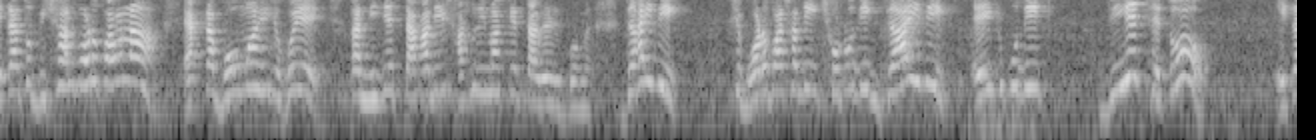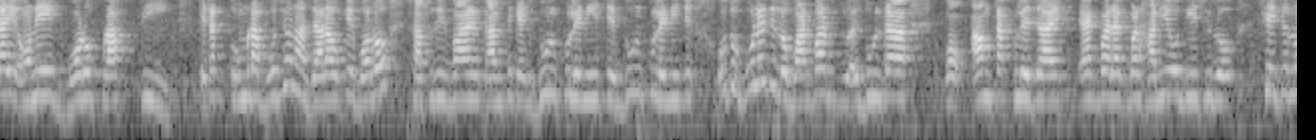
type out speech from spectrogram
এটা তো বিশাল বড় পাওনা, একটা বৌমা হয়ে তার নিজের টাকা দিয়ে শাশুড়ি মাকে যাই দিক, সে বড় বাসা দিক, ছোটো দিক, যাই দিক, এইটুকু দিক দিয়েছে তো। এটাই অনেক বড় প্রাপ্তি। এটা তোমরা বোঝো না, যারা ওকে বলো, শাশুড়ির মায়ের কান থেকে দুল খুলে নিয়েছে, দুল খুলে নিয়েছে। ও তো বলে দিল, বারবার দুলটা আংটা খুলে যায়, একবার একবার হারিয়েও দিয়েছিল। সেই জন্য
